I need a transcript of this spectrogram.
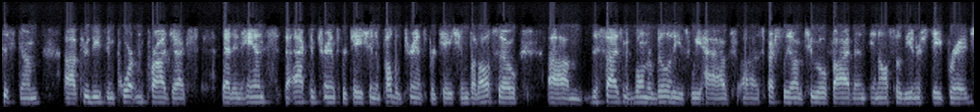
system uh, through these important projects that enhance active transportation and public transportation, but also um, the seismic vulnerabilities we have, uh, especially on 205 and, and also the interstate bridge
